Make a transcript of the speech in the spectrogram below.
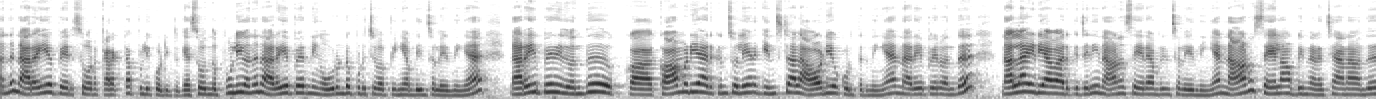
வந்து நிறைய பேர் ஸோ கரெக்டாக புளி கொட்டிட்டுருக்கேன். ஸோ இந்த புளி வந்து நிறைய பேர் நீங்கள் உருண்டை பிடிச்சி வைப்பீங்க அப்படின்னு சொல்லியிருந்தீங்க. நிறைய பேர் இது வந்து கா காமெடியாக இருக்குன்னு சொல்லி எனக்கு இன்ஸ்டாவில் ஆடியோ கொடுத்துருந்தீங்க. நிறைய பேர் வந்து நல்ல ஐடியாவாக இருக்குது ஜெனி நானும் செய்கிறேன் அப்படின்னு சொல்லியிருந்தீங்க. நானும் செய்யலாம் அப்படின்னு நினச்சேன். ஆனால் வந்து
